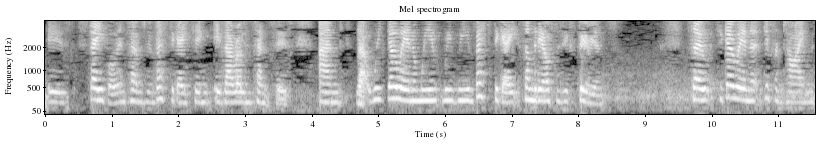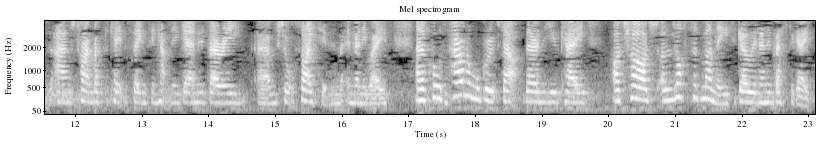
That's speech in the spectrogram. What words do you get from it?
is stable in terms of investigating is our own senses, and yeah. that we go in and we, we we investigate somebody else's experience. So to go in at different times and try and replicate the same thing happening again is very um, short-sighted in, in many ways. And of course, paranormal groups out there in the UK are charged a lot of money to go in and investigate.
